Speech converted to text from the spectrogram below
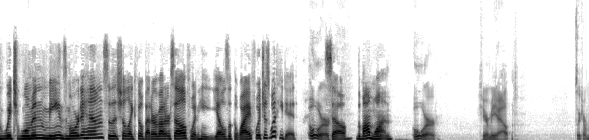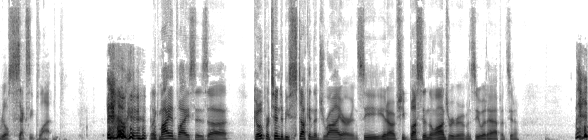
which woman means more to him so that she'll like feel better about herself when he yells at the wife, which is what he did. Or So the mom won. or hear me out. It's like a real sexy plot. okay. Like my advice is uh go pretend to be stuck in the dryer and see, you know, if she busts in the laundry room and see what happens, you know.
